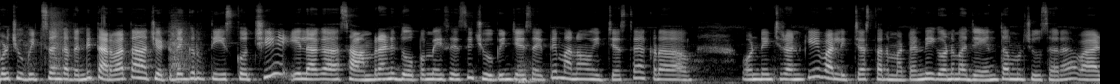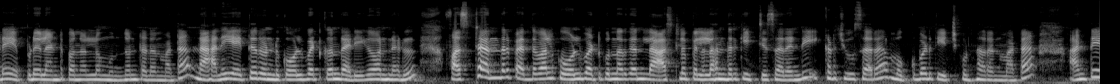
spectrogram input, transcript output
మొక్కుబడి చూపించాం కదండి. తర్వాత ఆ చెట్టు దగ్గర తీసుకొచ్చి ఇలాగ సాంబ్రాణి ధూపం వేసేసి చూపించేసి అయితే మనం ఇచ్చేస్తే అక్కడ వండించడానికి వాళ్ళు ఇచ్చేస్తారనమాట అండి. ఇగోండి మా జైన్ తమ్ముడు చూసారా? వాడే ఎప్పుడు ఇలాంటి పనుల్లో ముందుంటాడనమాట నాని అయితే రెండు కోళ్ళు పట్టుకొని రెడీగా ఉన్నాడు. ఫస్ట్ అందరు పెద్దవాళ్ళు కోళ్ళు పట్టుకున్నారు కానీ లాస్ట్లో పిల్లలందరికీ ఇచ్చేసారండి. ఇక్కడ చూసారా? మొక్కుబడి తీర్చుకుంటున్నారనమాట అంటే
